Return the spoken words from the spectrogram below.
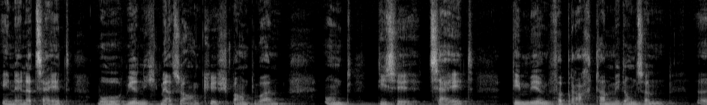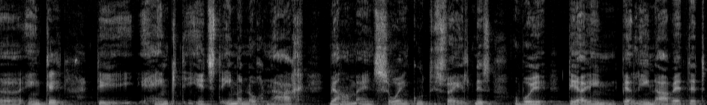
in einer Zeit, wo wir nicht mehr so angespannt waren. Und diese Zeit, die wir verbracht haben mit unseren äh, Enkel, die hängt jetzt immer noch nach. Wir haben ein so ein gutes Verhältnis, obwohl der in Berlin arbeitet.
